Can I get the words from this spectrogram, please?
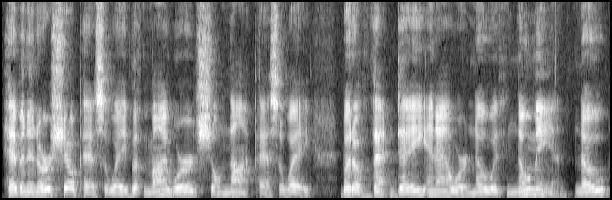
Heaven and earth shall pass away, but my words shall not pass away. But of that day and hour knoweth no man, no,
